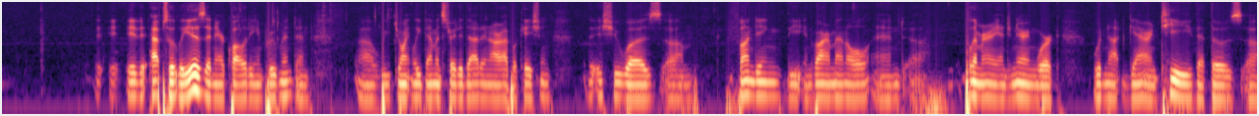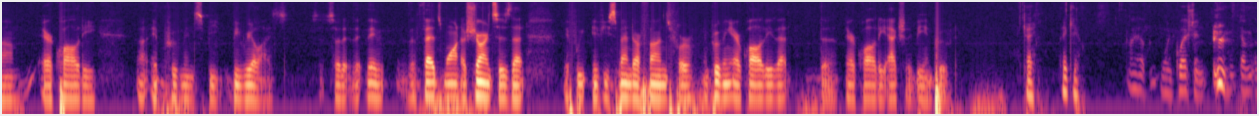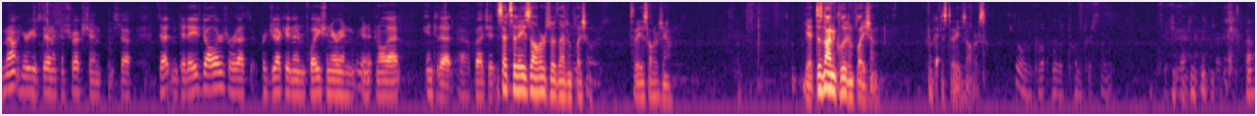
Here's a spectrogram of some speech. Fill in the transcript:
It, it, it absolutely is an air quality improvement, and uh, we jointly demonstrated that in our application. The issue was um, funding the environmental and uh, preliminary engineering work would not guarantee that those um, air quality uh, improvements be, be realized. So, so that that they, the feds want assurances that if we, if you spend our funds for improving air quality, that the air quality actually be improved. Okay. Thank you. I have one question. The amount here you said on construction and stuff, is that in today's dollars or that's projected in inflationary and, and and all that into that uh, budget? Is that today's dollars or is that inflation? Today's dollars, yeah. Yeah, it does not include inflation. Okay. Just today's dollars.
